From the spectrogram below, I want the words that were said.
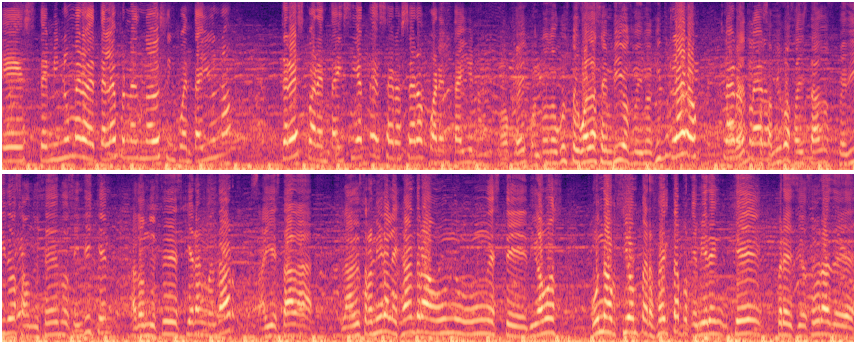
Este, mi número de teléfono es 951 347-0041. Ok, con todo gusto. Igual las envíos, me imagino. Claro, claro, bueno, claro. Pues amigos, ahí están los pedidos, a donde ustedes nos indiquen, a donde ustedes quieran mandar. Pues ahí está la, nuestra amiga Alejandra, un, este, digamos, una opción perfecta porque miren qué preciosuras de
